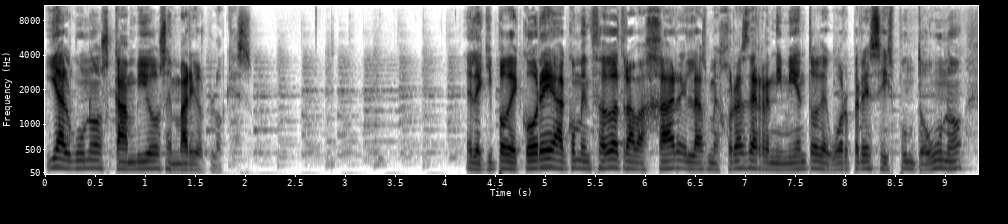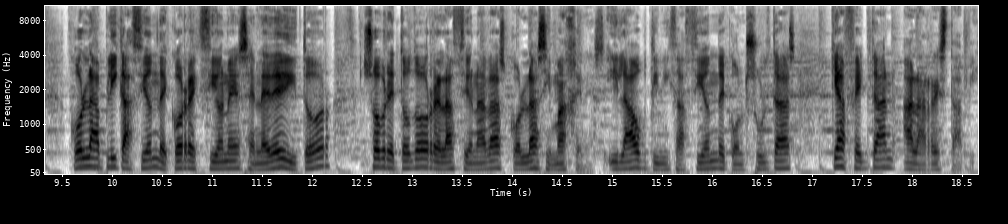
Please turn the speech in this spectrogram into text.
y algunos cambios en varios bloques el equipo de Core ha comenzado a trabajar en las mejoras de rendimiento de WordPress 6.1 con la aplicación de correcciones en el editor, sobre todo relacionadas con las imágenes, y la optimización de consultas que afectan a la REST API.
